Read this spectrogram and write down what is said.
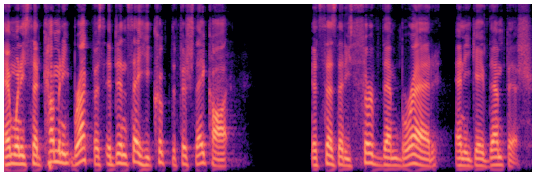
And when he said, come and eat breakfast, it didn't say he cooked the fish they caught. It says that he served them bread and he gave them fish.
